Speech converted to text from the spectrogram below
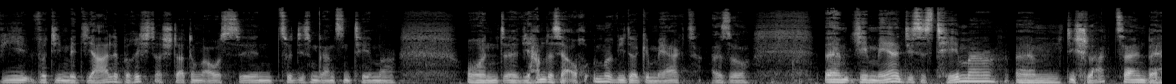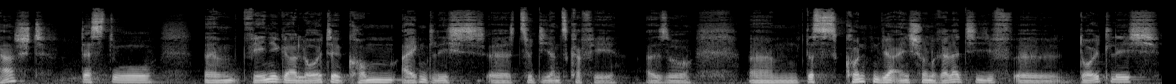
wie wird die mediale Berichterstattung aussehen zu diesem ganzen Thema. Und äh, wir haben das ja auch immer wieder gemerkt. Also ähm, je mehr dieses Thema ähm, die Schlagzeilen beherrscht, desto ähm, weniger Leute kommen eigentlich äh, zu dir ins Café. Also ähm, das konnten wir eigentlich schon relativ äh, deutlich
